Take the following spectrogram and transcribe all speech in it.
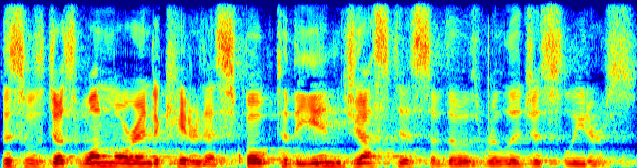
This was just one more indicator that spoke to the injustice of those religious leaders,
